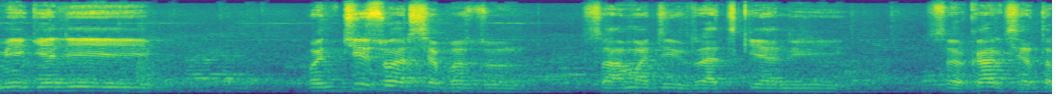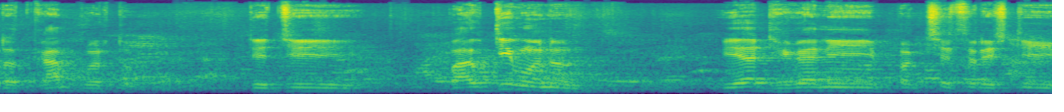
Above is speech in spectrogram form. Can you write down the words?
मी गेली पंचवीस वर्षापासून सामाजिक राजकीय आणि सहकार क्षेत्रात काम करतो. त्याची पावती म्हणून या ठिकाणी पक्षश्रेष्ठी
